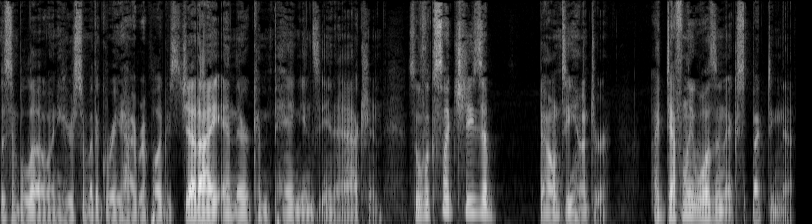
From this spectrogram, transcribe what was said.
Listen below and hear some of the great High Republic Jedi and their companions in action. So it looks like she's a bounty hunter. I definitely wasn't expecting that.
